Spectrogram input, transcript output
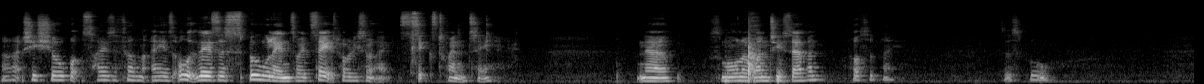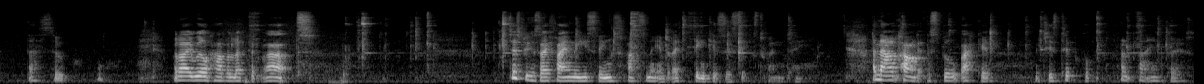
Not actually sure what size of film that is. Oh, there's a spool in, so I'd say it's probably something like 620. No, smaller 127 possibly. Is a spool. That's so cool. But I will have a look at that. Just because I find these things fascinating, but I think it's a 620. And now I can't get the spool back in, which is typical. Front that in first.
